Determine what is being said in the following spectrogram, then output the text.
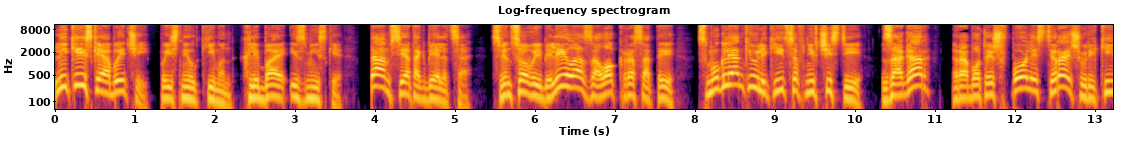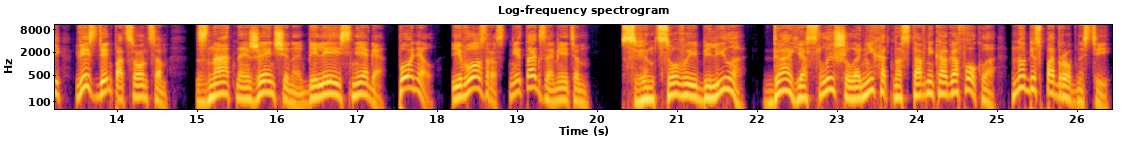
«Ликийский обычай», — пояснил Кимон, хлебая из миски. «Там все так белятся. Свинцовые белила — залог красоты. Смуглянки у ликийцев не в чести. Загар Работаешь в поле, стираешь у реки, весь день под солнцем. Знатная женщина, белее снега. Понял? И возраст не так заметен. Свинцовые белила? Да, я слышал о них от наставника Агафокла, но без подробностей.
